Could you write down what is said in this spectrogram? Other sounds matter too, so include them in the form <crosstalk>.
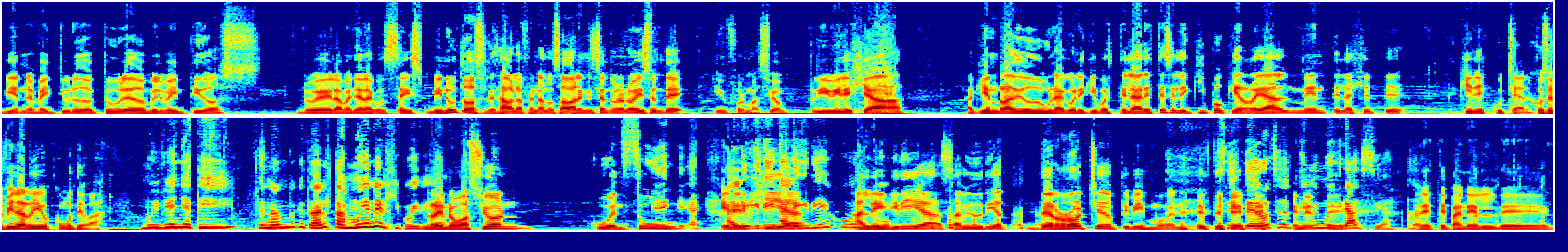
Viernes 21 de octubre de 2022, 9 de la mañana con 6 minutos. Les habla Fernando Zavala iniciando una nueva edición de Información Privilegiada aquí en Radio Duna con equipo estelar. Este es el equipo que realmente la gente quiere escuchar. Josefina Ríos, ¿cómo te va? Muy bien, ¿y a ti, Fernando? ¿Qué tal? Estás muy enérgico hoy día. Renovación, juventud, Sí, <laughs> energía, alegría- alegría y juventud. alegría, sabiduría, <laughs> derroche de optimismo en este, Sí, derroche de optimismo y este- gracia. Ah. En este panel de,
